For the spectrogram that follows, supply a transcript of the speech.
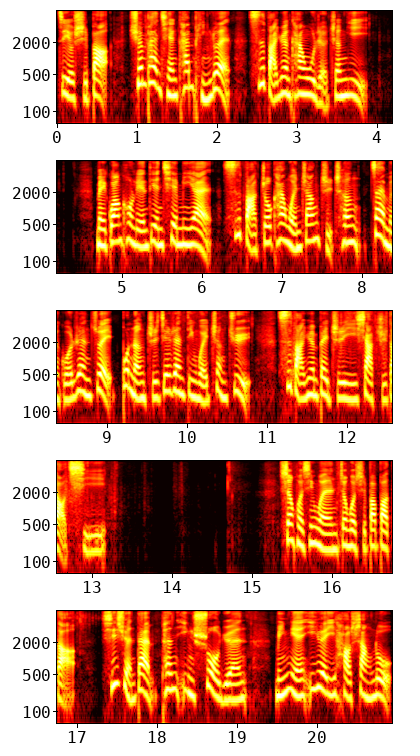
自由时报宣判前刊评论，司法院刊物惹争议。美光控联电窃密案，司法周刊文章指称，在美国认罪不能直接认定为证据，司法院被质疑下指导棋。生活新闻，中国时报报道，洗选蛋喷印溯源，明年一月一号上路。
